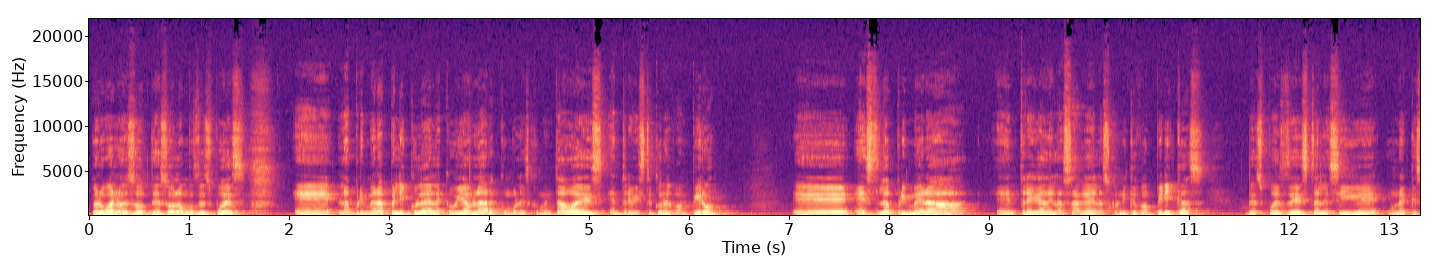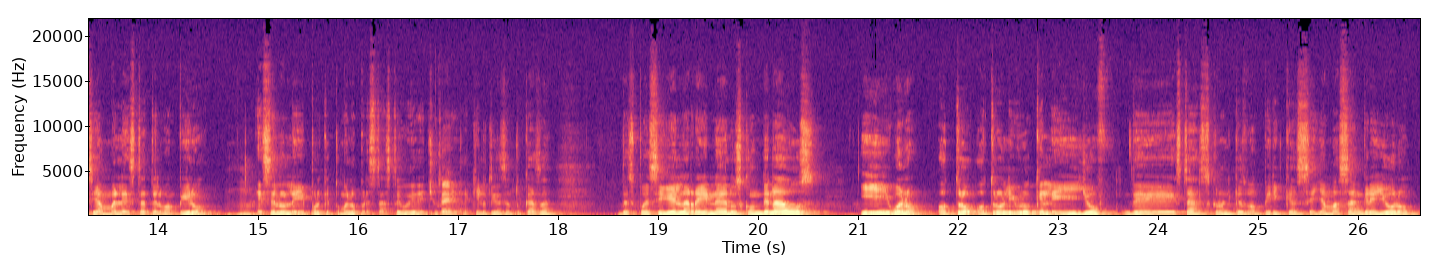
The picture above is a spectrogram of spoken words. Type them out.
Pero bueno, eso, de eso hablamos después. Eh, la primera película de la que voy a hablar, como les comentaba, es Entrevista con el vampiro. Eh, es la primera entrega de la saga de las crónicas vampíricas. Después de esta le sigue una que se llama El Estat del Vampiro. Ese lo leí porque tú me lo prestaste, güey. De hecho, Sí. aquí lo tienes en tu casa. Después sigue La Reina de los Condenados. Y bueno, otro, otro libro que leí yo de estas crónicas vampíricas se llama Sangre y Oro,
